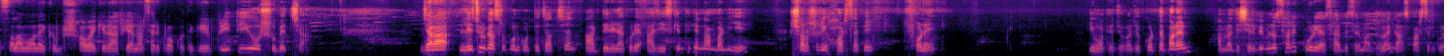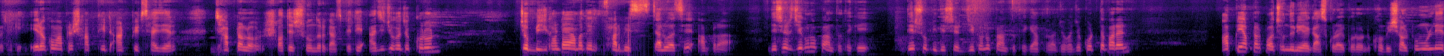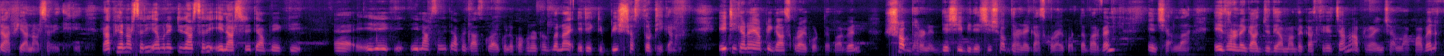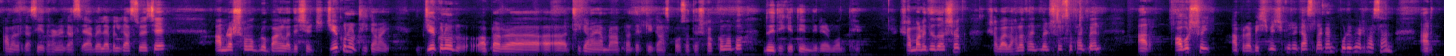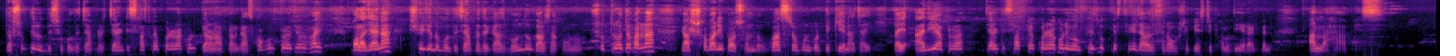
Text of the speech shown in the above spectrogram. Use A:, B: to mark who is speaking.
A: আসসালামু আলাইকুম সবাইকে রাফিয়া নার্সারির পক্ষ থেকে প্রীতি ও শুভেচ্ছা। যারা লেচুর গাছ রোপণ করতে চাচ্ছেন আর দেরি না করে আজ স্ক্রিন থেকে নাম্বার নিয়ে সরাসরি হোয়াটসঅ্যাপে, ফোনে, ইমতে যোগাযোগ করতে পারেন। আমরা দেশের বিভিন্ন স্থানে কোরিয়ার সার্ভিসের মাধ্যমে গাছ পার্সেল করে থাকি। এরকম আপনার সাত ফিট, আট ফিট সাইজের ঝাপটালো, সতেজ, সুন্দর গাছ পেতে আজই যোগাযোগ করুন। চব্বিশ ঘন্টায় আমাদের সার্ভিস চালু আছে। আপনারা দেশের যে কোনো প্রান্ত থেকে দেশ ও বিদেশের যে কোনো প্রান্ত থেকে আপনারা যোগাযোগ করতে পারেন। আপনি আপনার পছন্দনীয় গাছ ক্রয় করুন। খুবই স্বল্প মূল্যে রাফিয়া নার্সারি থেকে। রাফিয়া নার্সারি এমন একটি নার্সারি। এই নার্সারিতে আপনি একটি এই এই নার্সারিতে আপনি গাছ ক্রয় করলে কখনো ঠকবেন না। এটি একটি বিশ্বস্ত ঠিকানা। এই ঠিকানায় আপনি গাছ ক্রয় করতে পারবেন। সব ধরনের দেশি, বিদেশি সব ধরনের গাছ ক্রয় করতে পারবেন ইনশাল্লাহ এই ধরনের গাছ যদি আমাদের কাছ থেকে চান, আপনারা ইনশাল্লাহ পাবেন। আমাদের কাছে এই ধরনের গাছ অ্যাভেলেবেল গাছ রয়েছে। আমরা সমগ্র বাংলাদেশের যে কোনো ঠিকানায় যে কোনো আপনার ঠিকানায় আমরা আপনাদেরকে গাছ পৌঁছাতে সক্ষম হব দুই থেকে তিন দিনের মধ্যে। সম্মানিত দর্শক, সবাই ভালো থাকবেন, সুস্থ থাকবেন, আর অবশ্যই আপনারা বেশি বেশি করে গাছ লাগান, পরিবেশ বাঁচান। আর দর্শকদের উদ্দেশ্যে বলতে চাই, আপনার চ্যানেলটি সাবস্ক্রাইব করে রাখুন, কেননা আপনার গাছ কখন প্রয়োজন হয় বলা যায় না। সেই জন্য বলতে চাই, আপনাদের গাছ বন্ধু, গাছ কখনো শত্রু হতে পারে না। গাছ সবারই পছন্দ, গাছ রোপণ করতে কে না চাই তাই আজই আপনারা চ্যানেলটি সাবস্ক্রাইব করে রাখুন এবং ফেসবুক পেজ থেকে যারা দেখছেন, অবশ্যই পেজটি ফলো দিয়ে রাখবেন। আল্লাহ হাফেজ।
